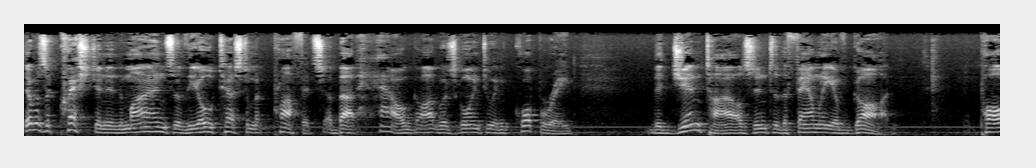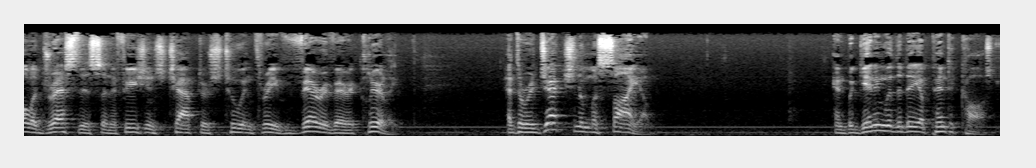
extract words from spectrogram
There was a question in the minds of the Old Testament prophets about how God was going to incorporate the Gentiles into the family of God. Paul addressed this in Ephesians chapters 2 and 3 very, very clearly. At the rejection of Messiah, and beginning with the day of Pentecost,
